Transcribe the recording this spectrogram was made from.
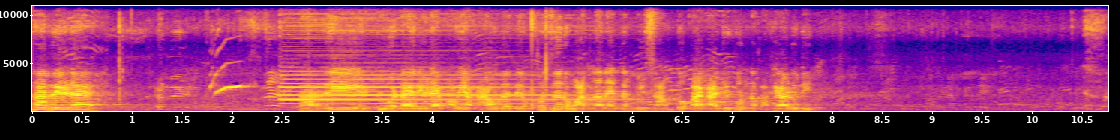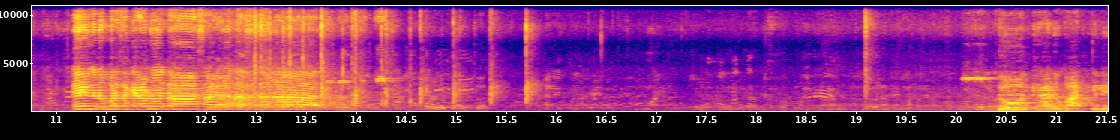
थर रेड आहे. थर रेड दुवटाय रेड आहे. पाहूया काय होतं ते. बजर वाजला नाही तर मी सांगतो काय काळजी करू नका खेळाडूनी. एक नंबरचा खेळाडू होता सांगत असताना. दोन खेळाडू बाद केले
